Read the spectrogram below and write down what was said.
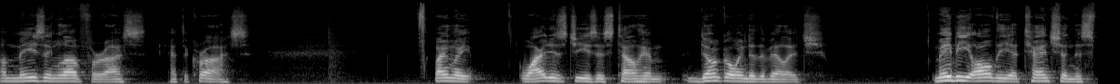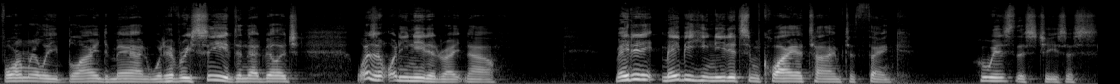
amazing love for us at the cross. Finally, why does Jesus tell him, Don't go into the village? Maybe all the attention this formerly blind man would have received in that village wasn't what he needed right now. Maybe, maybe he needed some quiet time to think Who is this Jesus?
